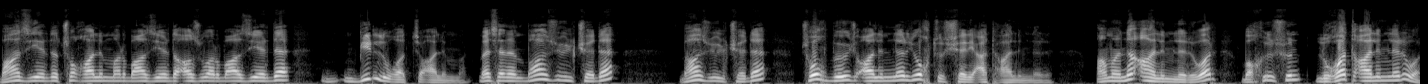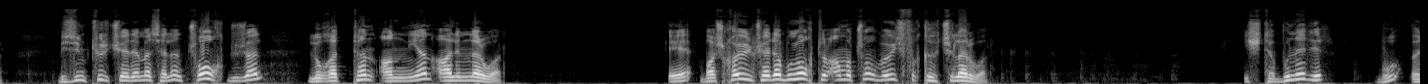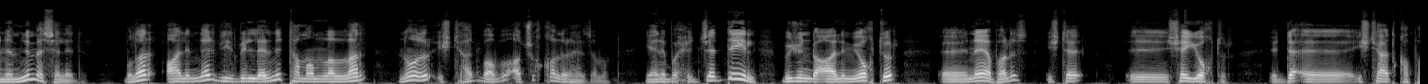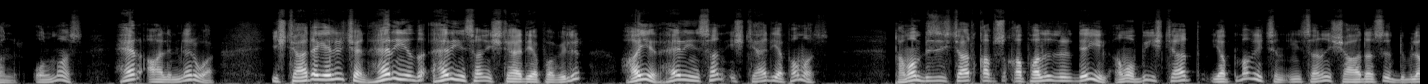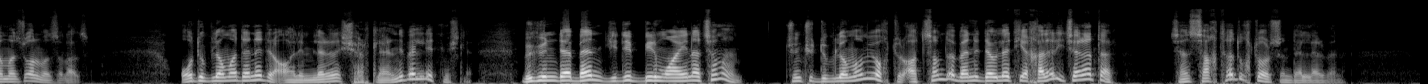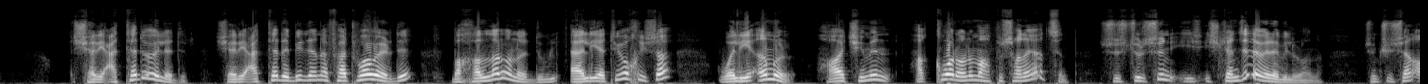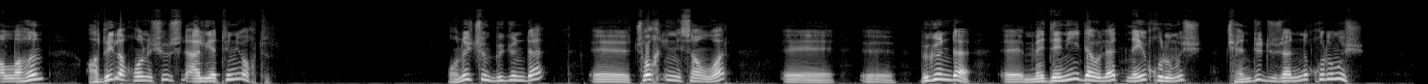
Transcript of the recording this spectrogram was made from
Bazı yerde çok alim var, bazı yerde az var, bazı yerde bir lügatçı alim var. Mesela bazı ülkede bazı ülkede çok büyük alimler yoktur şeriat alimleri. Ama ne alimleri var? Bakıyorsun lügat alimleri var. Bizim Türkiye'de mesela çok güzel lügattan anlayan alimler var. E başka ülkede bu yoktur ama çok büyük fıkıhçılar var. İşte bu nedir? Bu önemli meseledir. Bunlar alimler birbirlerini tamamlarlar. Ne olur? İçtihat babı açık kalır her zaman. Yani bu hüccet değil. Bugün de alim yoktur. E, ne yaparız? İşte e, şey yoktur. E, de, e, içtihat kapanır. Olmaz. Her alimler var. İçtihada gelirken her, her insan içtihad yapabilir. Hayır her insan içtihad yapamaz. Tamam biz içtihat kapısı kapalıdır değil ama bu içtihat yapmak için insanın şahadası, diploması olması lazım. O diplomada nedir? Alimlere şartlarını belli etmişler. Bugün de ben gidip bir muayene açamam. Çünkü diplomam yoktur. Atsam da beni devlet yakalar içeri atar. Sen sakta doktorsun derler bana. Şeriatte de öyledir. Şeriatte de bir tane fetva verdi. Bakarlar ona ehliyeti yok ise veli emir hakimin hakkı var onu mahpushaneye atsın. Süstürsün işkence de verebilir ona. Çünkü sen Allah'ın adıyla konuşursun ehliyetin yoktur. Onun için bugün de e, çok insan var. E, e, bugün de e, medeni devlet neyi kurmuş? Kendi düzenini kurmuş.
